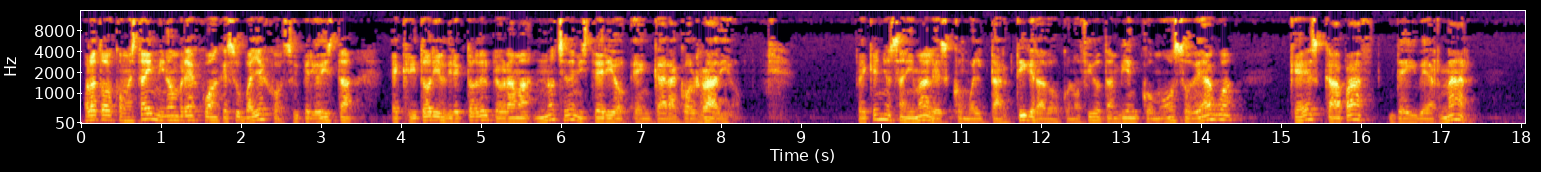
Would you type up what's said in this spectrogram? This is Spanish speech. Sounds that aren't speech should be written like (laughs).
Hola a todos, ¿cómo estáis? Mi nombre es Juan Jesús Vallejo, soy periodista, escritor y el director del programa Noche de Misterio en Caracol Radio. Pequeños animales como el tartígrado, conocido también como oso de agua, que es capaz de hibernar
